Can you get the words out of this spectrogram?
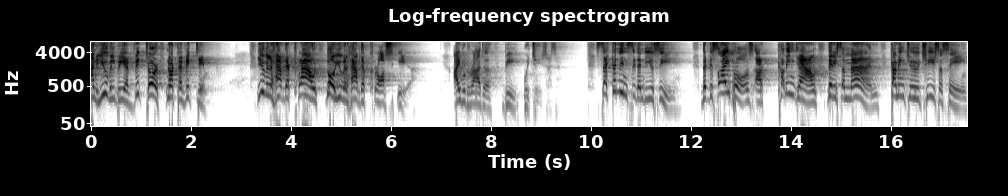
and you will be a victor, not a victim. You will have the crown, though you will have the cross here. I would rather be with Jesus. Second incident you see, the disciples are coming down. There is a man coming to Jesus saying,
